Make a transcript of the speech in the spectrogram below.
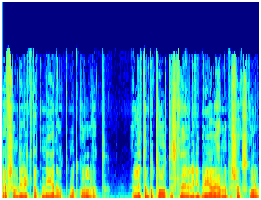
eftersom det är riktat nedåt mot golvet. En liten potatiskniv ligger bredvid henne på köksgolvet.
